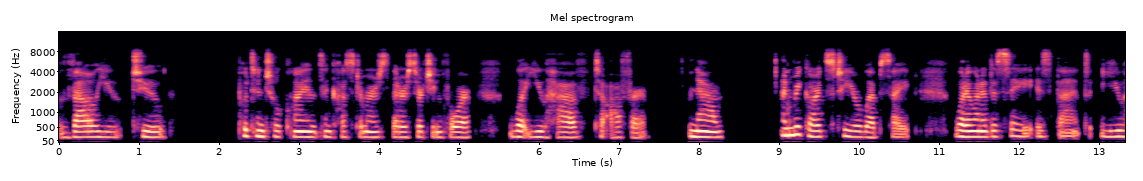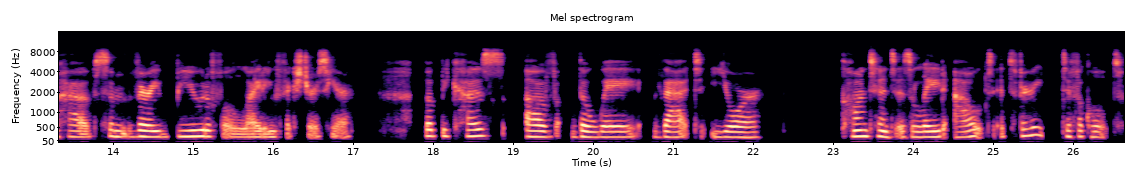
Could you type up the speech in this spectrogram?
value to potential clients and customers that are searching for what you have to offer. Now, in regards to your website, what I wanted to say is that you have some very beautiful lighting fixtures here. But because of the way that your content is laid out, it's very difficult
